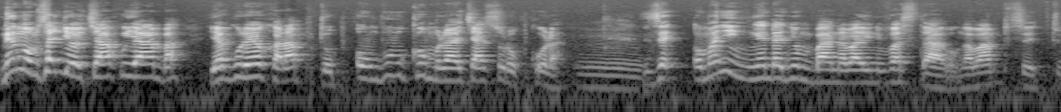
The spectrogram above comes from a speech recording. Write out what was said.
naye nga omusajja oyo kyakuyamba yagulayo ka laptop omuvubuka omulala kyasobola okukola. Nze omanyi ngenda nnyo mu baana ba univesity abo nga bampise to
